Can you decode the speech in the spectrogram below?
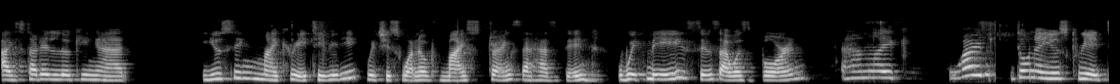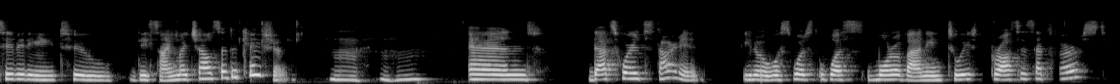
I started looking at using my creativity, which is one of my strengths that has been with me since I was born. And I'm like, why don't I use creativity to design my child's education? Mm-hmm. And that's where it started. You know, was was was more of an intuitive process at first.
